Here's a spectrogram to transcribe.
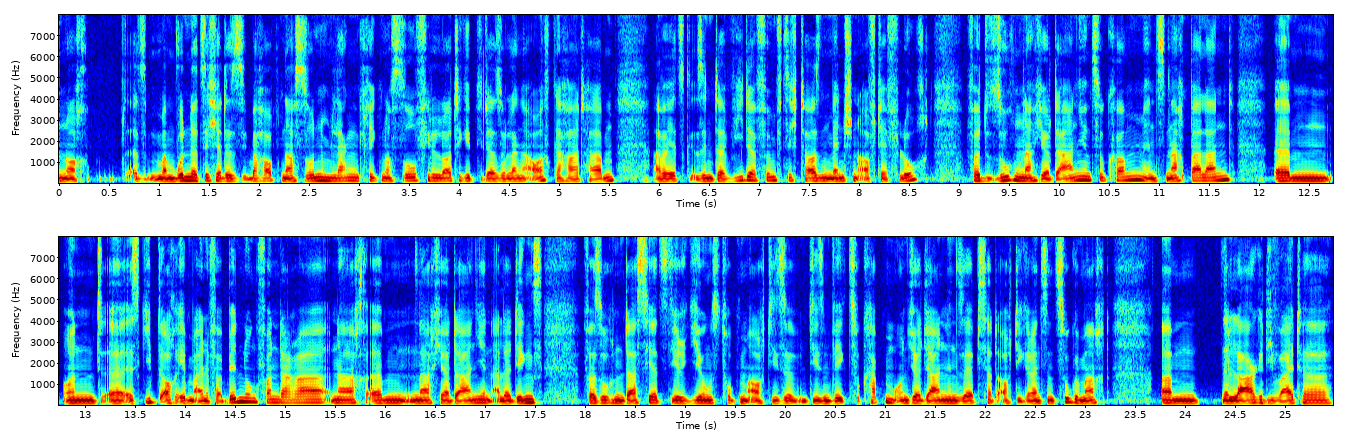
noch, also man wundert sich ja, dass es überhaupt nach so einem langen Krieg noch so viele Leute gibt, die da so lange ausgeharrt haben. Aber jetzt sind da wieder 50.000 Menschen auf der Flucht, versuchen nach Jordanien zu kommen, ins Nachbarland. Ähm, und äh, es gibt auch eben eine Verbindung von Dara nach, ähm, nach Jordanien. Allerdings versuchen das jetzt die Regierungstruppen auch diese, diesen Weg zu kappen. Und Jordanien selbst hat auch die Grenzen zugemacht. Ähm, eine Lage, die weiter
